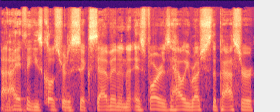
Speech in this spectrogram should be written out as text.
I think he's closer to six seven. And as far as how he rushes the passer,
